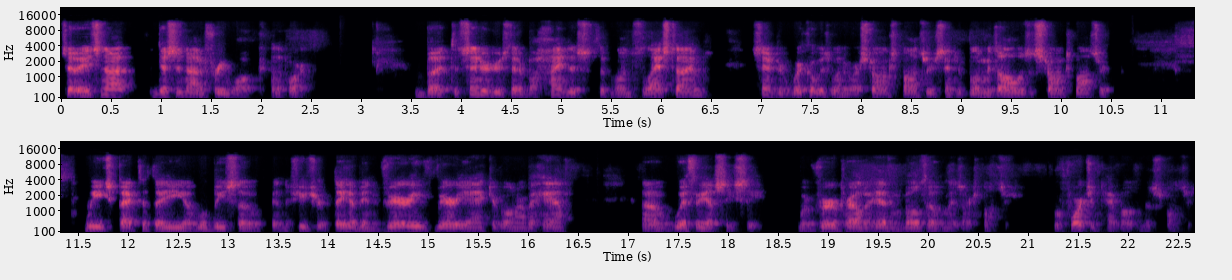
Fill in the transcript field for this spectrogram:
So it's not, this is not a free walk on the park. But the senators that are behind us, the ones last time, Senator Wicker was one of our strong sponsors. Senator Blumenthal was a strong sponsor. We expect that they uh, will be so in the future. They have been very, very active on our behalf uh, with the FCC. We're very proud of having both of them as our sponsors we're fortunate to have both of them as sponsors.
